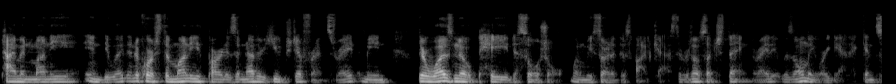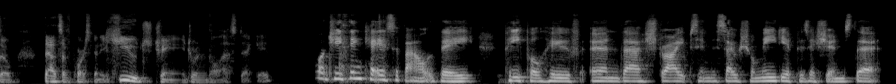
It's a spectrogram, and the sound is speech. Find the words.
time and money into it. And of course, the money part is another huge difference, right? I mean, there was no paid social when we started this podcast. There was no such thing, right? It was only organic. And so that's, of course, been a huge change over the last decade. What do you think it is about the people who've earned their stripes in the social media positions that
